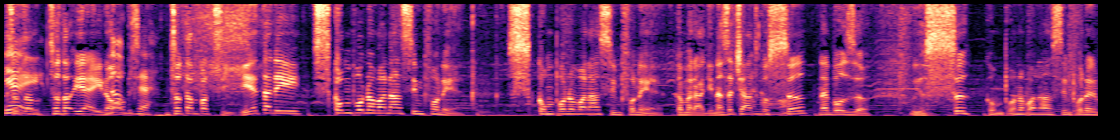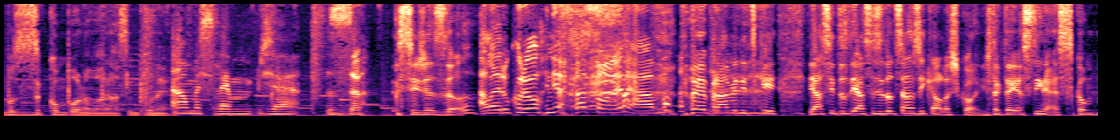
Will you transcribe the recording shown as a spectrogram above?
Co Jej. tam, co tam, jej, no. Dobře. Co tam patří? Je tady skomponovaná symfonie. Skomponovaná symfonie, kamarádi. Na začátku Ano. S nebo Z? Bude S komponovaná symfonie nebo Z komponovaná symfonie? Já myslím, že z. Jsi, že Z? Ale ruku do ohně za to nedám. To je právě vždycky, já, si to, já jsem si to třeba říkal na škole, že tak to je jasný, ne? Skom,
